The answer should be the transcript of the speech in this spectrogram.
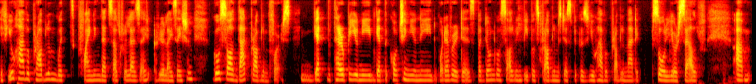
if you have a problem with finding that self realization, go solve that problem first. Get the therapy you need, get the coaching you need, whatever it is, but don't go solving people's problems just because you have a problematic soul yourself. Um,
